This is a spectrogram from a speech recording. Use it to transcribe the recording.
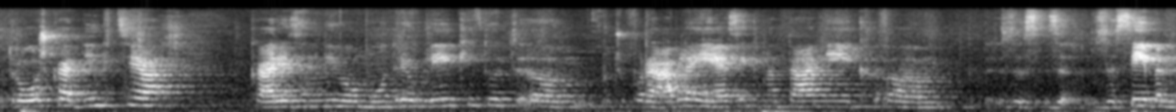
otroška dikcija, kar je zanimivo v modri obleki, tudi um, pač uporablja jezik na ta nek um, zaseben,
